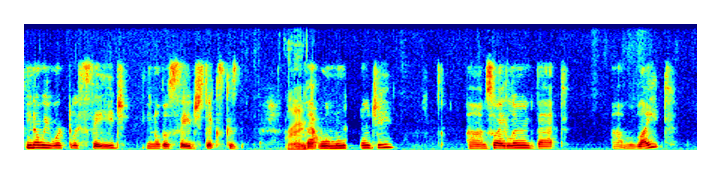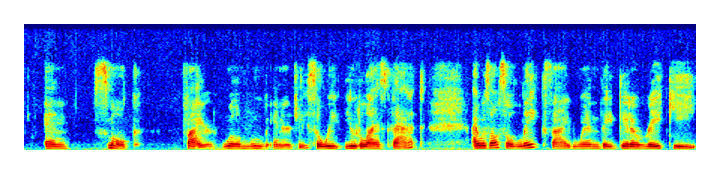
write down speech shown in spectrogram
you know, we worked with sage, you know, those sage sticks, because right. um, that will move energy. Um, so I learned that um, light and smoke, fire, will move energy. So we utilized that. I was also lakeside when they did a Reiki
